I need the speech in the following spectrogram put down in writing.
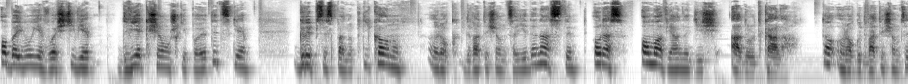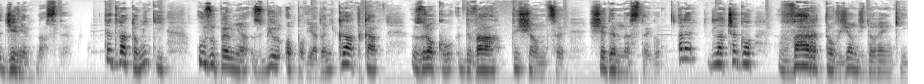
obejmuje właściwie dwie książki poetyckie, Grypsy z Panoptikonu, rok 2011 oraz omawiany dziś Adult Kanal, to rok 2019. Te dwa tomiki uzupełnia zbiór opowiadań Klatka z roku 2017. Ale dlaczego warto wziąć do ręki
